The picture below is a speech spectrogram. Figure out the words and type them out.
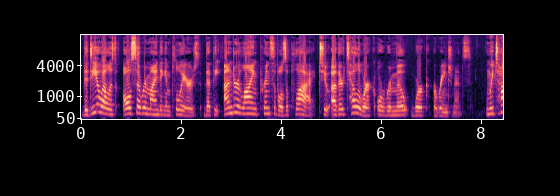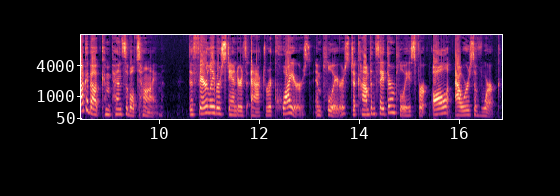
the DOL is also reminding employers that the underlying principles apply to other telework or remote work arrangements. When we talk about compensable time, the Fair Labor Standards Act requires employers to compensate their employees for all hours of work.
